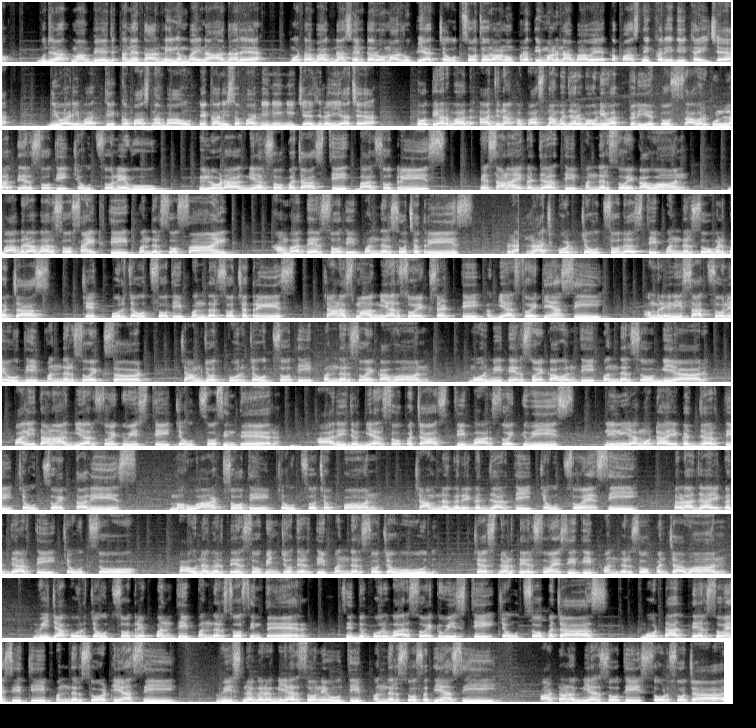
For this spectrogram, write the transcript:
ગુજરાતમાં ભેજ અને તારની લંબાઈના આધારે મોટાભાગના સેન્ટરોમાં રૂપિયા ચૌદસો ચોરાણું પ્રતિમણના ભાવે કપાસની ખરીદી થઈ છે. દિવાળી બાદથી કપાસના ભાવ ટેકાની સપાટીની નીચે જ રહ્યા છે. તો ત્યારબાદ આજના કપાસના બજાર ભાવની વાત કરીએ તો સાવરકુંડલા તેરસો થી ચૌદસો નેવું, ભિલોડા અગિયારસો પચાસથી બારસો ત્રીસ મહેસાણા એક હજારથી પંદરસો એકાવન, બાબરા બારસો સાહીઠથી પંદરસો સાહીઠ ખાંભા તેરસો થી પંદરસો છત્રીસ રાજકોટ ચૌદસો દસથી પંદરસો ઓગણપચાસ, જેતપુર ચૌદસો થી પંદરસો છત્રીસ, ચાણસમાં અગિયારસો એકસઠથી અગિયારસો એક્યાસી અમરેલી સાતસો નેવુંથી પંદરસો એકસઠ, જામજોધપુર ચૌદસોથી પંદરસો એકાવન, મોરબી તેરસો એકાવનથી પંદરસો અગિયાર, પાલીતાણા અગિયારસો એકવીસથી ચૌદસો સિત્તેર, હારીજ અગિયારસો પચાસથી બારસો એકવીસ, લીલિયા મોટા એક હજારથી ચૌદસો એકતાલીસ, મહુવા આઠસોથી ચૌદસો છપ્પન, જામનગર એક હજારથી ચૌદસો એંસી તળાજા એક હજારથી ચૌદસો, ભાવનગર તેરસો પંચોતેરથી પંદરસો ચૌદ, જસદણ તેરસો એંસીથી પંદરસો પંચાવન, વિજાપુર ચૌદસો ત્રેપનથી પંદરસો સિત્તેર, સિદ્ધપુર બારસો એકવીસથી ચૌદસો પચાસ, બોટાદ તેરસો એંસીથી પંદરસો અઠ્યાસી, વિસનગર અગિયારસો નેવું થી પંદરસો સત્યાસી, પાટણ અગિયારસો થી સોળસો ચાર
